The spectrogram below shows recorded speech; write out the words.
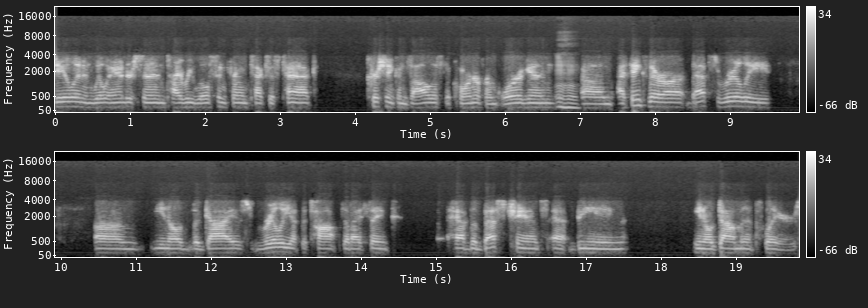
Jalen and Will Anderson, Tyree Wilson from Texas Tech, Christian Gonzalez, the corner from Oregon. Mhm. Um, I think there are. That's really, um, you know, the guys really at the top that I think have the best chance at being you know, dominant players.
